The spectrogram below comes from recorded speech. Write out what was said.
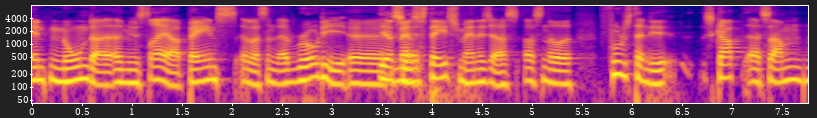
enten nogen, der administrerer bands, eller sådan er roadie, uh, Yes, yes. stage managers, og sådan noget, fuldstændig skabt af samme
